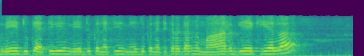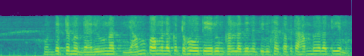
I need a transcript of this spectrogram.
මේ දුක ඇතිවීම මේ දුක නැතිවීම මේ දුක නැති කරගන්න මාර්ගය කියලා හොඳටම බැරි වුණත් යම් පමණකට හෝ තේරුම් කරලා දෙන පිරිසක් අපිට හම්බ වෙලා තියෙනවා.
